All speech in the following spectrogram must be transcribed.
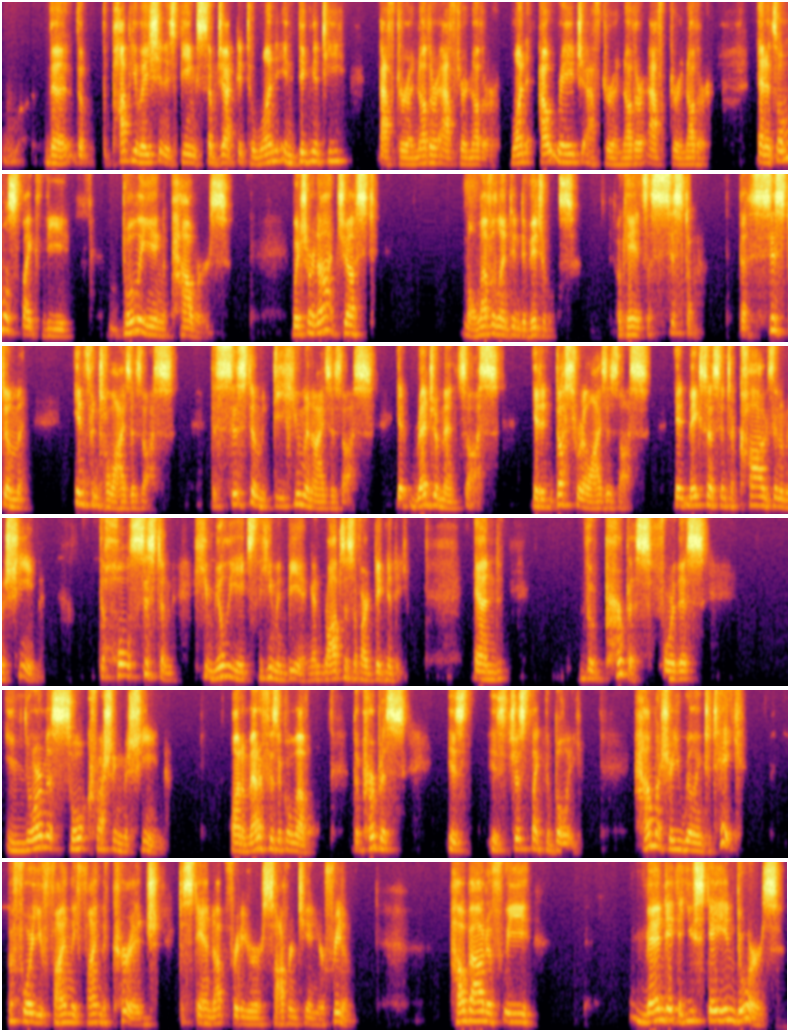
The, the, the, population is being subjected to one indignity after another, after another, one outrage after another, after another. And it's almost like the bullying powers, which are not just malevolent individuals. Okay, it's a system. The system infantilizes us, the system dehumanizes us, it regiments us, it industrializes us, it makes us into cogs in a machine. The whole system humiliates the human being and robs us of our dignity. And the purpose for this enormous soul crushing machine on a metaphysical level, the purpose is, is just like the bully. How much are you willing to take before you finally find the courage to stand up for your sovereignty and your freedom? How about if we mandate that you stay indoors?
